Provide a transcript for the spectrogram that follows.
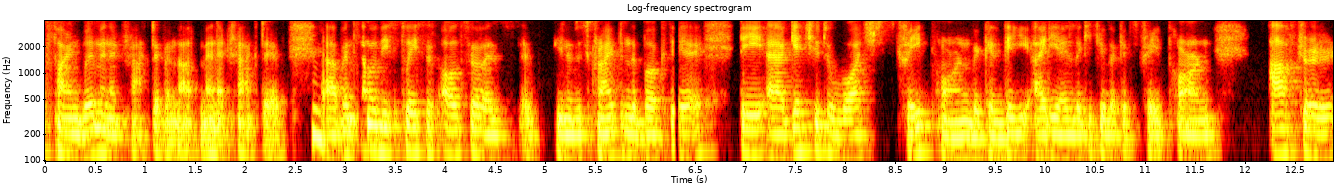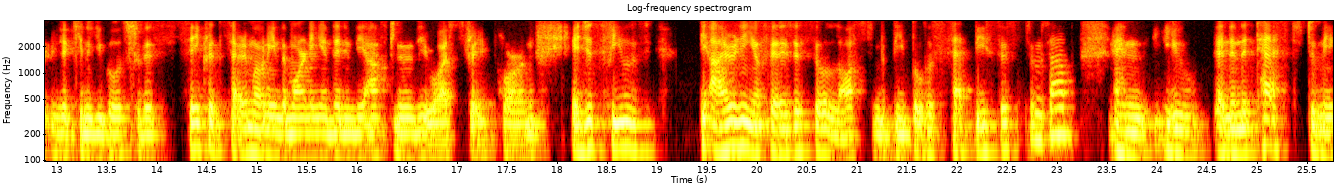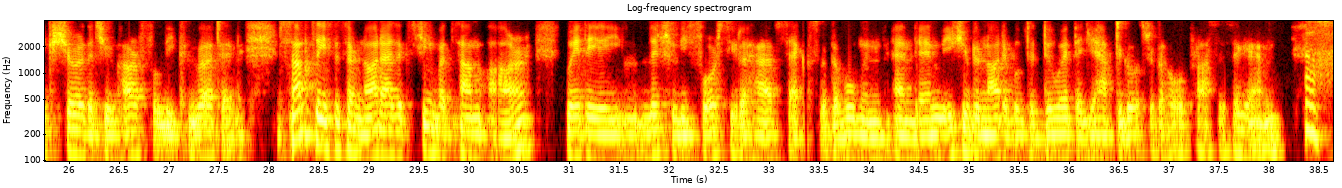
find women attractive and not men attractive. Mm-hmm. Uh, and some of these places also, as uh, you know, described in the book, they they uh, get you to watch straight porn because the idea is like if you look at straight porn after like you know you go through this sacred ceremony in the morning and then in the afternoon you watch straight porn it just feels the irony of it is just so lost in the people who set these systems up and you and then the test to make sure that you are fully converted. Some places are not as extreme but some are where they literally force you to have sex with a woman and then if you're not able to do it then you have to go through the whole process again. Oh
